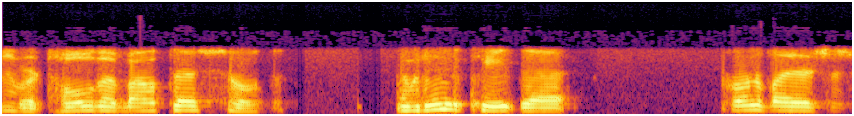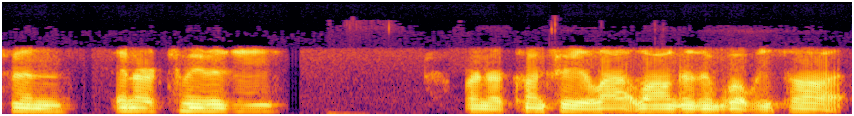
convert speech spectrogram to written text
we were told about this. So it would indicate that coronavirus has been in our community or in our country a lot longer than what we thought.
